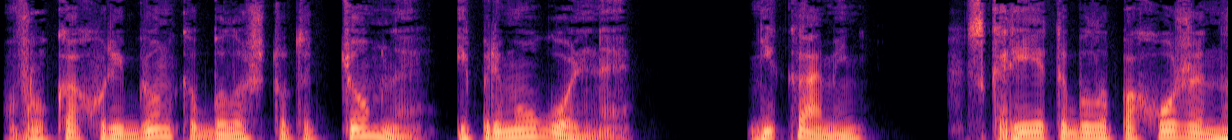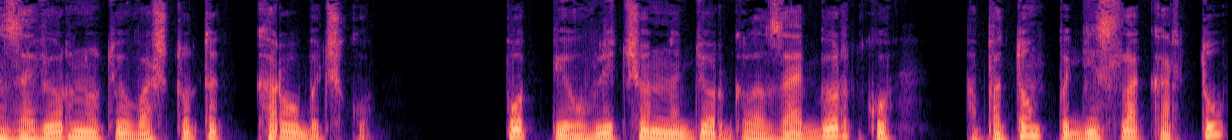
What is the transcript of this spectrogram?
В руках у ребенка было что-то темное и прямоугольное. Не камень. Скорее, это было похоже на завернутую во что-то коробочку. Поппи увлеченно дергала за обертку, а потом поднесла ко рту,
